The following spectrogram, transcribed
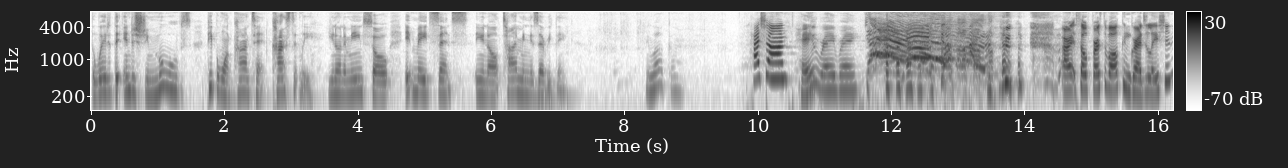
the way that the industry moves, people want content constantly. You know what I mean? So it made sense. You know, timing is everything. You're welcome. Hi, Sean. Hey, Ray Ray. All right. So first of all, congratulations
